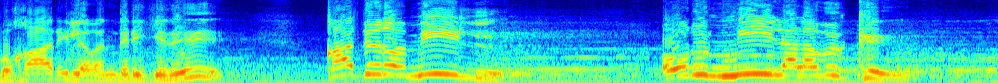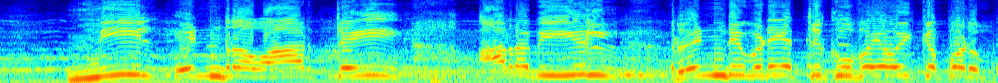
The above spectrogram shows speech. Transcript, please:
புகாரில வந்திருக்குது கதிர மீல் ஒரு மீல் அளவுக்கு. மீல் என்ற வார்த்தை அரபியில் ரெண்டு விடயத்துக்கு உபயோகிக்கப்படும்.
